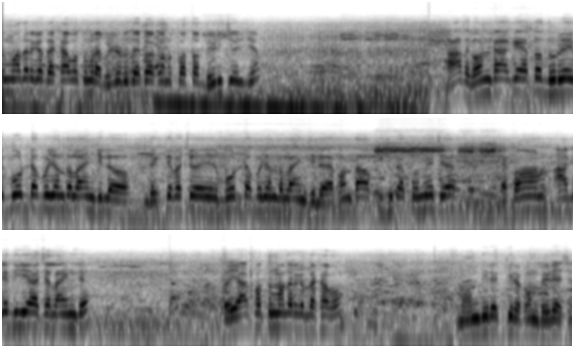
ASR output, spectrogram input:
তোমাদেরকে দেখাবো, তোমরা ভিডিওটা দেখো এখন কত ভিড় চলছে। আধ ঘণ্টা আগে এত দূরে এই বোর্ডটা পর্যন্ত লাইন ছিল। দেখতে পাচ্ছ, এই বোর্ডটা পর্যন্ত লাইন ছিল। এখন তাও কিছুটা কমেছে। এখন আগে দিয়ে আছে লাইনটা তো এরপর তোমাদেরকে দেখাবো। মন্দিরে কীরকম ভিড় আছে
